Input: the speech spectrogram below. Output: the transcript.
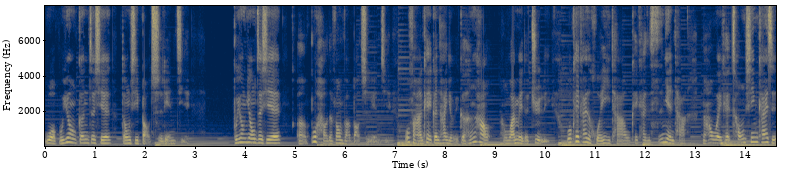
我不用跟这些东西保持连接，不用用这些。呃，不好的方法保持连接，我反而可以跟他有一个很好、很完美的距离。我可以开始回忆他，我可以开始思念他，然后我也可以重新开始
